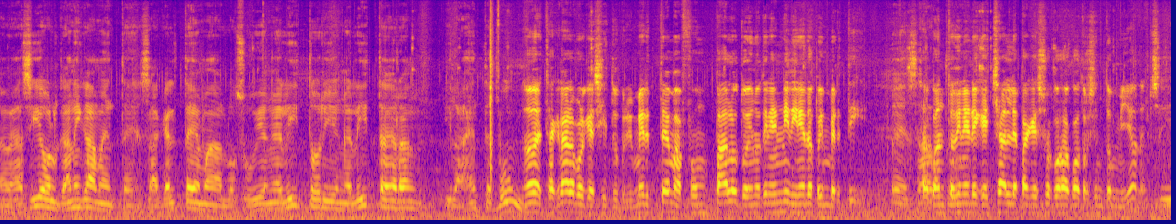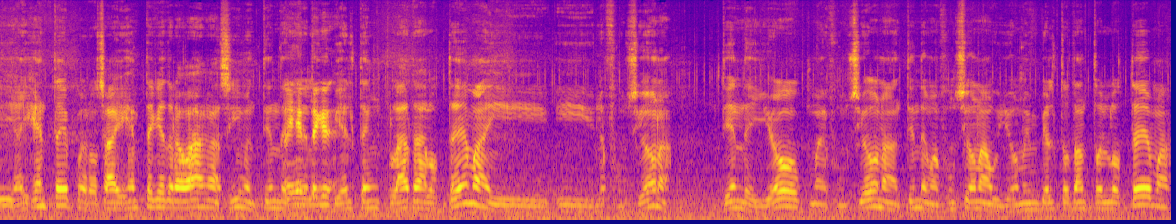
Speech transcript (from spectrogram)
¿sabes? Ha sido orgánicamente, saqué el tema, lo subí en el history, en el Instagram, y la gente, ¡pum! No, está claro, porque si tu primer tema fue un palo, todavía no tienes ni dinero para invertir. O sea, Exacto. ¿cuánto dinero hay que echarle para que eso coja 400 millones? Sí, hay gente, pero o sea, hay gente que trabajan así, ¿me entiendes? Hay que gente le que- invierten plata a los temas y, y le funciona, ¿entiendes? Yo me funciona, ¿entiendes? Me ha funcionado. Yo no invierto tanto en los temas.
